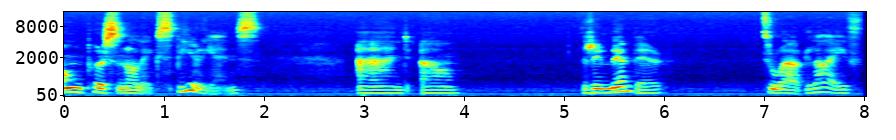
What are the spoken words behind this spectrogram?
own personal experience and um, remember throughout life,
